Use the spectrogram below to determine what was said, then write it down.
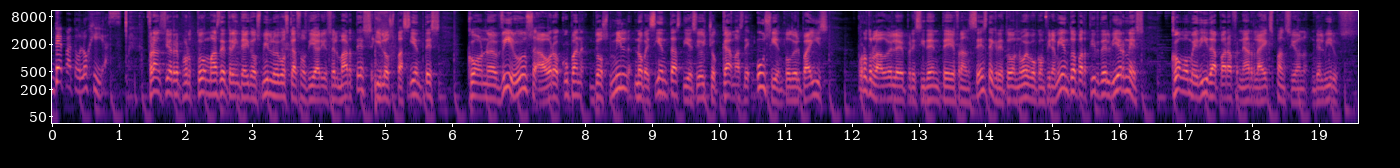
de patologías. Francia reportó más de 32 mil nuevos casos diarios el martes y los pacientes con virus ahora ocupan 2.918 camas de UCI en todo el país. Por otro lado, el presidente francés decretó nuevo confinamiento a partir del viernes como medida para frenar la expansión del virus.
